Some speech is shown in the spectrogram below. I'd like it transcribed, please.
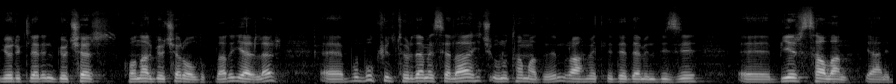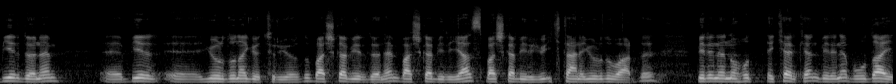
yörüklerin göçer, konar göçer oldukları yerler. E, bu bu kültürde mesela hiç unutamadığım rahmetli dedemin bizi bir salan yani bir dönem bir yurduna götürüyordu. Başka bir dönem, başka bir yaz, başka bir iki tane yurdu vardı. Birine nohut ekerken birine buğday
